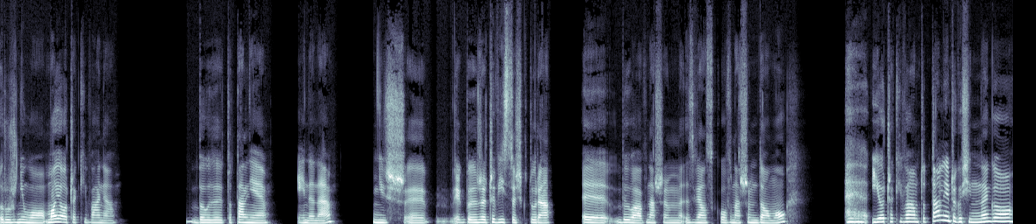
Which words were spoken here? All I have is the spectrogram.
y, różniło. Moje oczekiwania były totalnie inne niż y, jakby rzeczywistość, która y, była w naszym związku, w naszym domu. I oczekiwałam totalnie czegoś innego,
